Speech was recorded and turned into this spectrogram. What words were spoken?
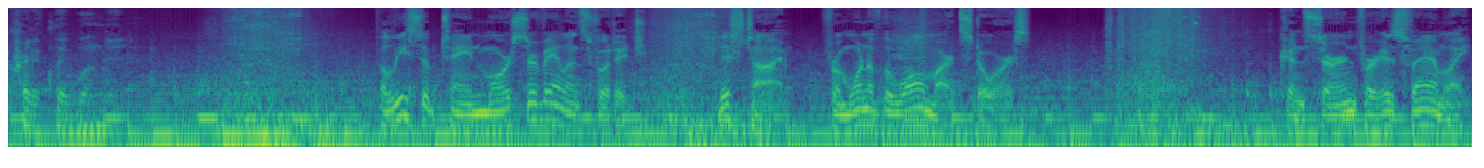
critically wounded. Police obtain more surveillance footage, this time from one of the Walmart stores. Concerned for his family,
